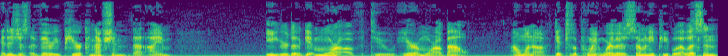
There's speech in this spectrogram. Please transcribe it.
It is just a very pure connection that I am eager to get more of, to hear more about. I want to get to the point where there's so many people that listen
